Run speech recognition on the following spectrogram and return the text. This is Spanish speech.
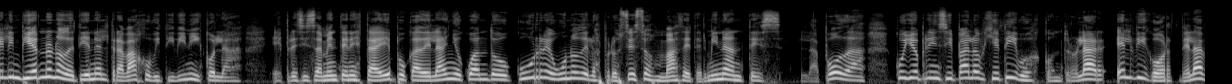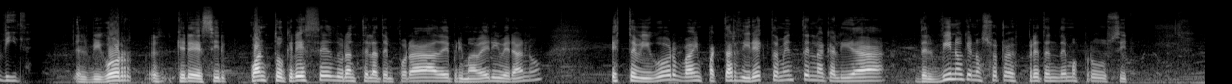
El invierno no detiene el trabajo vitivinícola. Es precisamente en esta época del año cuando ocurre uno de los procesos más determinantes, la poda, cuyo principal objetivo es controlar el vigor de la vid. El vigor eh, quiere decir cuánto crece durante la temporada de primavera y verano. Este vigor va a impactar directamente en la calidad del vino que nosotros pretendemos producir.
